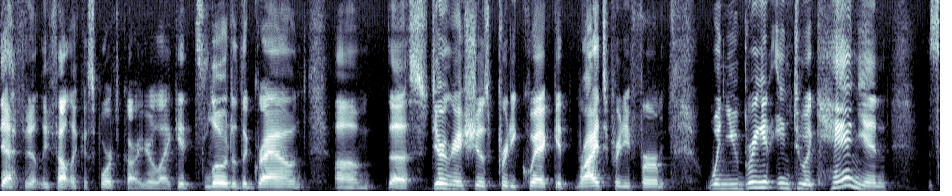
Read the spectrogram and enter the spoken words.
definitely felt like a sports car. You're like it's low to the ground. Um, the steering ratio is pretty quick. It rides pretty firm. When you bring it into a canyon, it's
